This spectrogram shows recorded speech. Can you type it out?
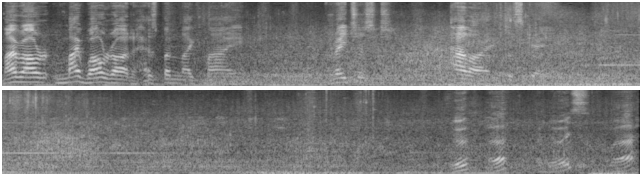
My well, my Welrod has been like my greatest ally this game. Uh, uh, a noise? What?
